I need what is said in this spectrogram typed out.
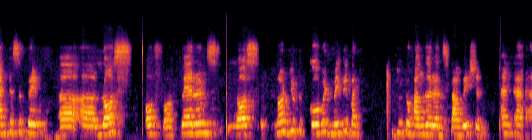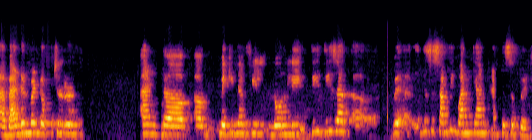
anticipate uh, uh, loss of uh, parents, loss not due to COVID maybe, but due to hunger and starvation and uh, abandonment of children and uh, um, making them feel lonely. These, these are, uh, this is something one can anticipate.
